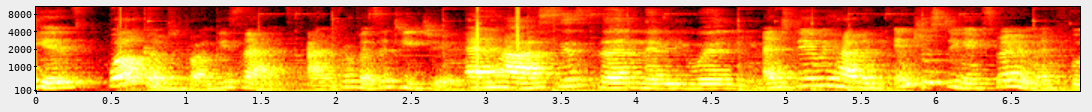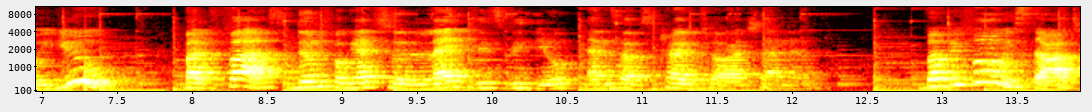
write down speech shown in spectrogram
Funky Science. I'm Professor TJ. And her sister Nelly Welly. And today we have an interesting experiment for you. But first, don't forget to like this video and subscribe to our channel. But before we start,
